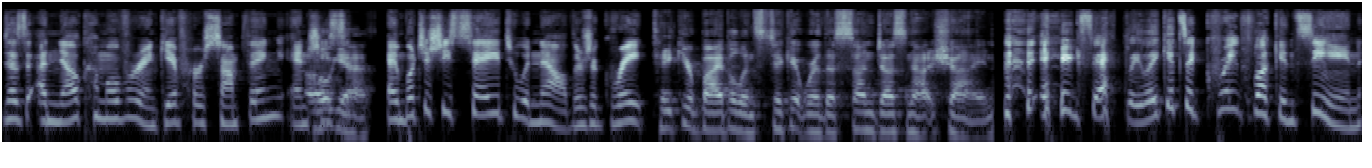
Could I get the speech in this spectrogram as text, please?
does Annelle come over and give her something? And Oh, she's yeah. and what does she say to Annelle? There's a great Take your Bible and stick it where the sun does not shine. exactly like it's a great fucking scene.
